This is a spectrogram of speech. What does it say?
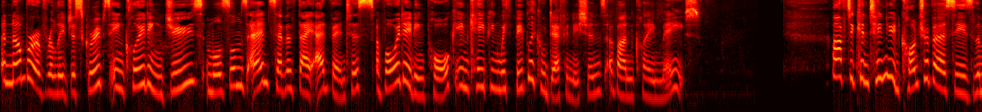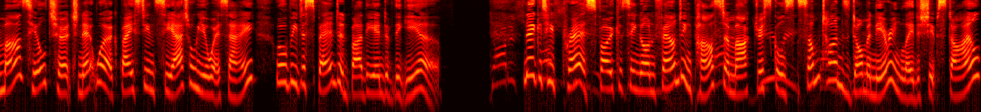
A number of religious groups, including Jews, Muslims, and Seventh day Adventists, avoid eating pork in keeping with biblical definitions of unclean meat. After continued controversies, the Mars Hill Church Network, based in Seattle, USA, will be disbanded by the end of the year. Negative press focusing on founding pastor Mark Driscoll's sometimes domineering leadership style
